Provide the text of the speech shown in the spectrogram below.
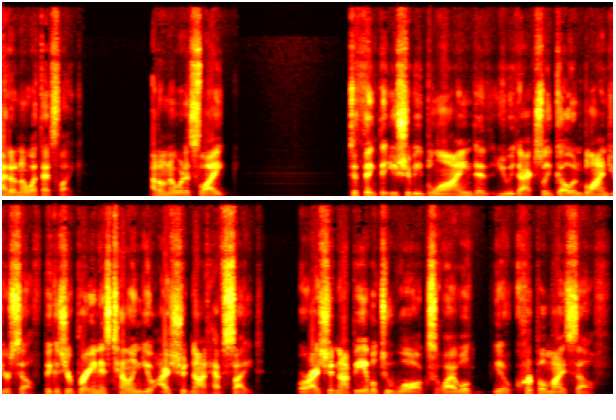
I don't know what that's like. I don't know what it's like to think that you should be blind and you would actually go and blind yourself because your brain is telling you I should not have sight or I should not be able to walk, so I will, you know, cripple myself.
